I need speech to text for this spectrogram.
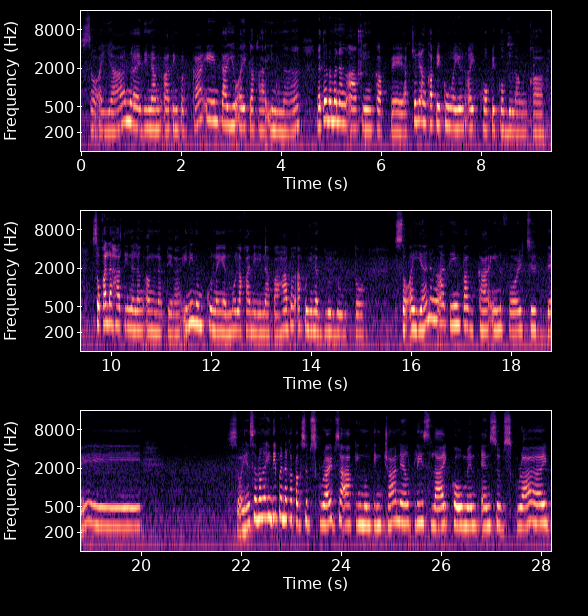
So, ayan, ready na ang ating pagkain. Tayo ay kakain na. Ito naman ang aking kape. Actually, ang kape ko ngayon ay Kopi Ko Blanca. So, kalahati na lang ang natira. Ininom ko na yan mula kanina pa habang ako'y nagluluto. So, ayan ang ating pagkain for today. So, ayan, sa mga hindi pa nakapag-subscribe sa aking munting channel, please like, comment, and subscribe.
